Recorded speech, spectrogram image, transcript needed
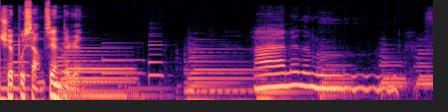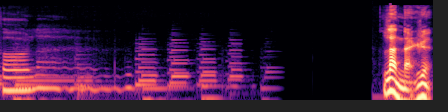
却不想见的人。烂男人，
